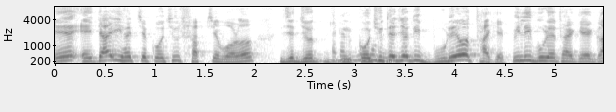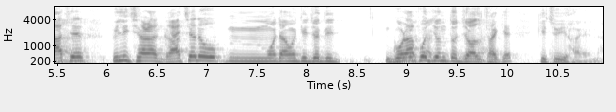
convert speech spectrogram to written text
এ এটাই হচ্ছে কচুর সবচেয়ে বড় যে। কচুতে যদি বুড়েও থাকে পিলি বুড়ে থাকে গাছের পিলি ছাড়া গাছেরও মোটামুটি যদি গোড়া পর্যন্ত জল থাকে কিছুই হয় না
